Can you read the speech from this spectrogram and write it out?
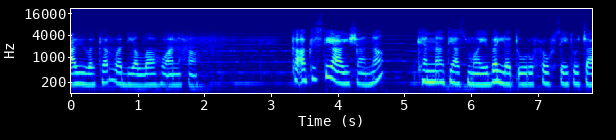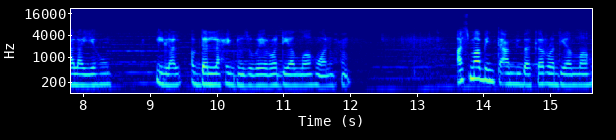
አቢበከር رضي الله عنها ከአክስቴ አይሻና ከእናቴ አስማ የበለጡ ሩህሩህ ሴቶች አላየሁም ይላል አብደላህ ኢብኑ ዙበይር رضي الله عنه። አስማ ቢንት አቢበከር رضي الله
